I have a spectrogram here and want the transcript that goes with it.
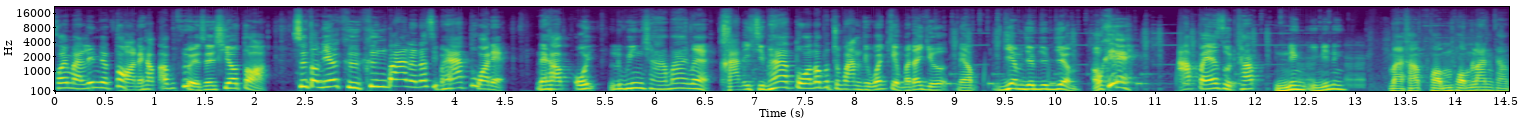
ค่อยมาเล่นกันต่อนะครับ อัปเกรดโซเชียลต่อ ซึ่งตอนนี้ก็คือครึ่งบ้านแล้วนะ 15 ตัวเนี่ยนะครับ โอ๊ยวิ่งช้ามากเลยขาดอีก 15 ตัวณปัจจุบันถือว่าเก็บมาได้เยอะนะครับเยี่ยมเยี่ยมเยี่ยมเยี่ยมโอเค อัพไปสุดครับอีกนิดนึงอีกนิดนึงมาครับพร้อมพร้อมลั่นครับ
